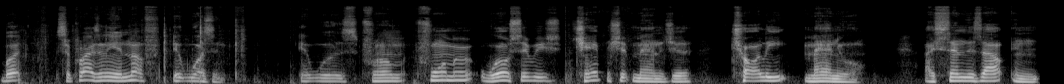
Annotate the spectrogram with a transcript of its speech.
But surprisingly enough, it wasn't. It was from former World Series championship manager Charlie Manuel. I send this out in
